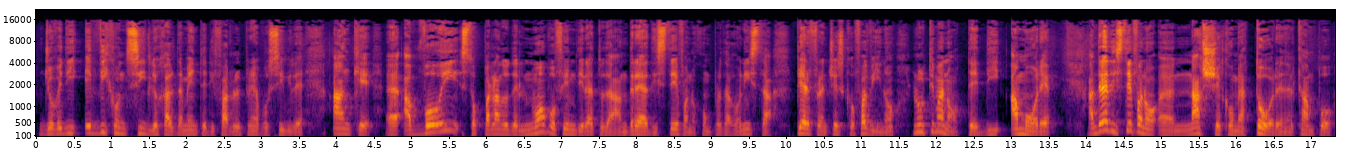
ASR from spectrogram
giovedì e vi consiglio caldamente di farlo il prima possibile anche eh, a voi. Sto parlando del nuovo film diretto da Andrea Di Stefano con protagonista Pier Francesco Favino, L'ultima notte di amore. Andrea Di Stefano eh, nasce come attore nel campo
